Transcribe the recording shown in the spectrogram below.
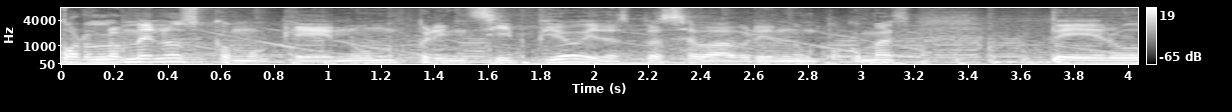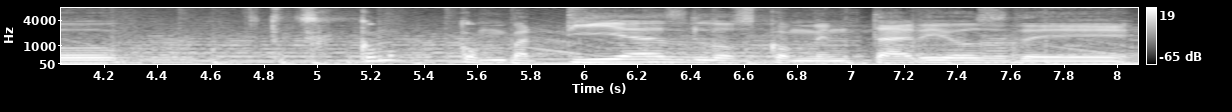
por lo menos como que en un principio y después se va abriendo un poco más, pero ¿Cómo combatías los comentarios de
